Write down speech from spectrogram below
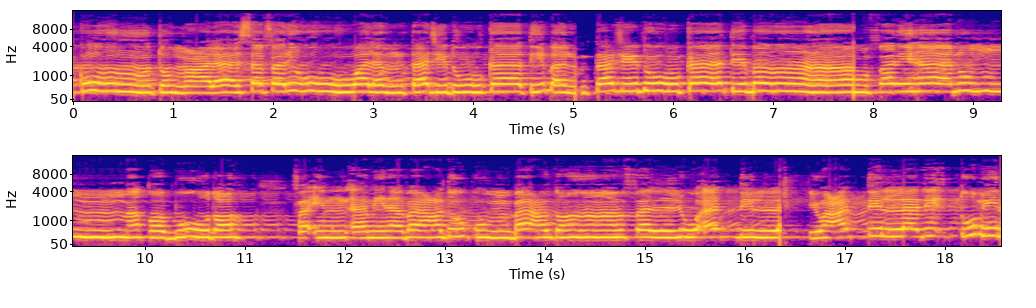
كنتم على سفر ولم تجدوا كاتبا تجدوا كاتبا فرهان مقبوضة فإن أمن بعضكم بعضا فليؤدي يعد الذي اؤتمن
